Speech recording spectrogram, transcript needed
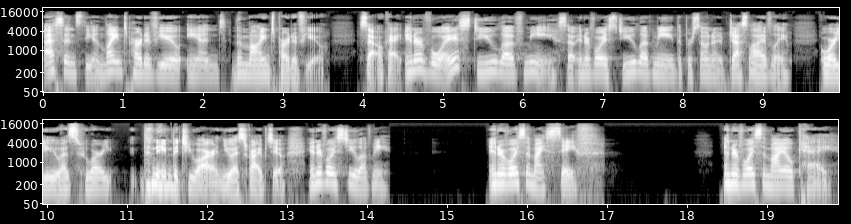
essence, the enlightened part of you and the mind part of you. So, okay, inner voice, do you love me? So, inner voice, do you love me, the persona of Jess Lively, or you as who are you, the name that you are and you ascribe to? Inner voice, do you love me? Inner voice, am I safe? Inner voice, am I okay?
